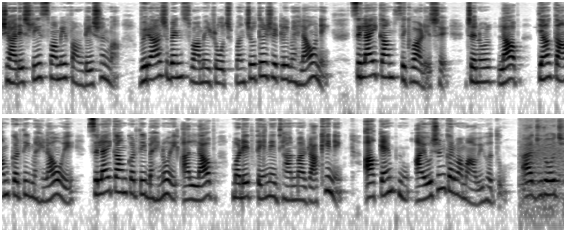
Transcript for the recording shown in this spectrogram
જ્યારે શ્રી સ્વામી ફાઉન્ડેશનમાં વિરાજબેન સ્વામી રોજ પંચોતેર જેટલી મહિલાઓને સિલાઈ કામ શીખવાડે છે, જેનો લાભ ત્યાં કામ કરતી મહિલાઓએ, સિલાઈ કામ કરતી બહેનોએ આ લાભ મળે તેને ધ્યાનમાં રાખીને આ કેમ્પનું આયોજન કરવામાં આવ્યું હતું. આજ રોજ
